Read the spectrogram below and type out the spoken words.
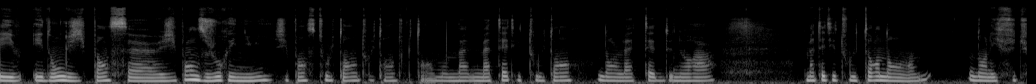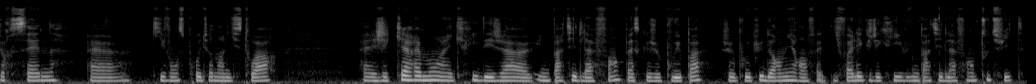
Et, donc j'y pense, euh, j'y pense jour et nuit, j'y pense tout le temps, tout le temps, tout le temps. Ma, ma, tête est tout le temps dans la tête de Nora. Ma tête est tout le temps dans, dans les futures scènes euh, qui vont se produire dans l'histoire. Euh, j'ai carrément écrit déjà une partie de la fin parce que je pouvais pas, je pouvais plus dormir en fait. Il fallait que j'écrive une partie de la fin tout de suite.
